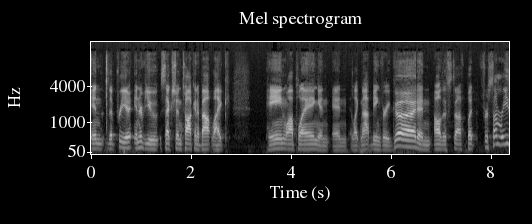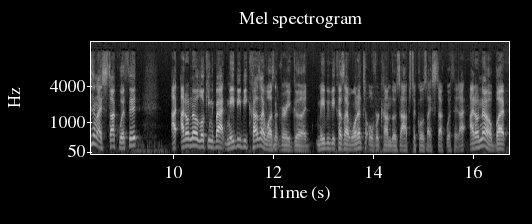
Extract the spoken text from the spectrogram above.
in the pre interview section, talking about like pain while playing and, and like not being very good and all this stuff. But for some reason, I stuck with it. I, I don't know, looking back, maybe because I wasn't very good, maybe because I wanted to overcome those obstacles, I stuck with it. I, I don't know, but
